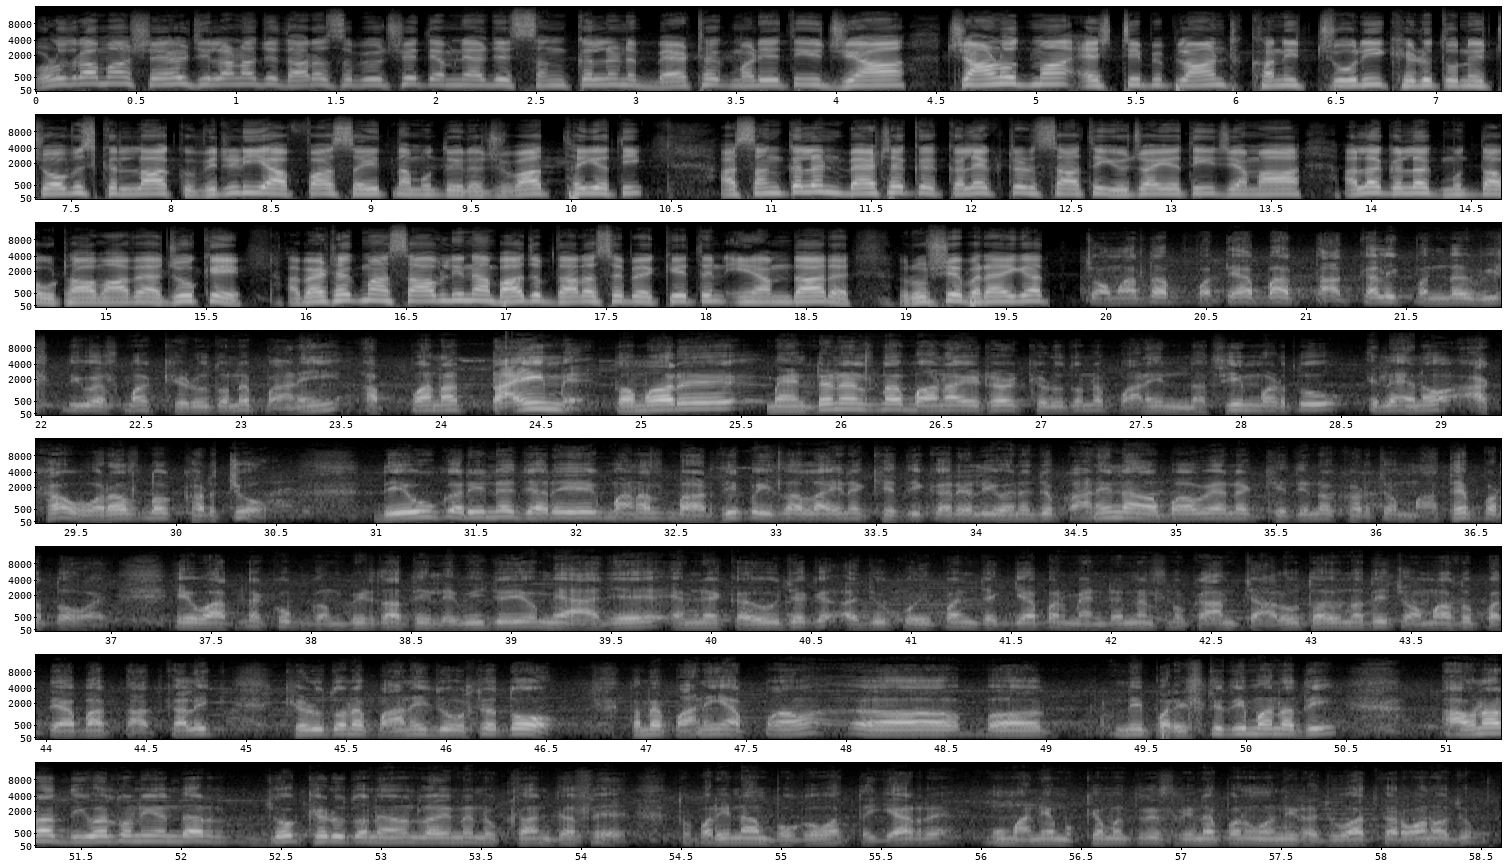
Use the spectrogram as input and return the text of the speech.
વડોદરામાં શહેર જિલ્લાના જે ધારાસભ્યો છે, તેમને આજે સંકલન બેઠક મળી હતી, જ્યાં ચાણોદમાં એસટીપી પ્લાન્ટ ખનીજ ચોરી, ખેડૂતોને ચોવીસ કલાક વીજળી આપવા સહિતના મુદ્દે રજૂઆત થઈ હતી. આ સંકલન બેઠક કલેક્ટર સાથે યોજાઈ હતી, જેમાં અલગ અલગ મુદ્દા ઉઠાવવામાં આવ્યા. જો કે, આ બેઠકમાં સાવલીના ભાજપ ધારાસભ્ય કેતન ઇનામદાર રોષે ભરાઈ ગયા. ચોમાસા પત્યા બાદ તાત્કાલિક પંદર વીસ દિવસમાં ખેડૂતોને પાણી આપવાના ટાઈમે તમારે મેન્ટેનન્સના બાના હેઠળ ખેડૂતોને પાણી નથી મળતું, એટલે એનો આખા વર્ષનો ખર્ચો. દેવું કરીને જ્યારે એક માણસ બહારથી પૈસા લાવીને ખેતી કરેલી હોય અને જો પાણીના અભાવે અને ખેતીનો ખર્ચો માથે પડતો હોય, એ વાતને ખૂબ ગંભીરતાથી લેવી જોઈએ. મેં આજે એમને કહ્યું છે કે હજુ કોઈ પણ જગ્યા પર મેન્ટેનન્સનું કામ ચાલુ થયું નથી. ચોમાસું પત્યા બાદ તાત્કાલિક ખેડૂતોને પાણી જોશે તો તમે પાણી આપવા ની પરિસ્થિતિમાં નથી. આવનારા દિવસોની અંદર જો ખેડૂતોને એને લઈને નુકસાન જશે, તો પરિણામ ભોગવવા તૈયાર રહે. હું માન્ય મુખ્યમંત્રી શ્રીને પણ હું આની રજૂઆત કરવાનો છું.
